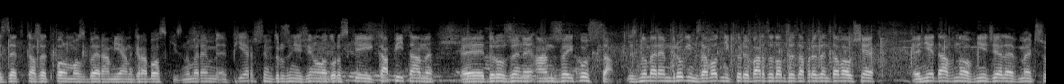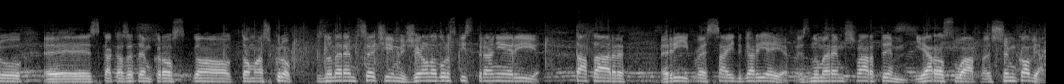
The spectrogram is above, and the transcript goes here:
ZKZ Polmosberam Jan Grabowski. Z numerem pierwszym w drużynie zielonogórskiej kapitan e, drużyny Andrzej Hussa. Z numerem drugim zawodnik, który bardzo dobrze zaprezentował się e, niedawno w niedzielę w meczu e, z KKZ-em Krosko Tomasz Kruk. Z numerem trzecim zielonogórski stranieri Tatar Rif Said Gariejew. Z numerem czwartym Jarosław Szymkowiak.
